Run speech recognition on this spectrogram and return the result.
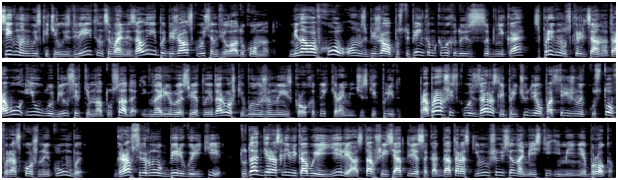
Сигман выскочил из дверей танцевальной залы и побежал сквозь анфиладу комнат. Миновав холл, он сбежал по ступенькам к выходу из особняка, спрыгнул с крыльца на траву и углубился в темноту сада, игнорируя светлые дорожки, выложенные из крохотных керамических плиток. Пробравшись сквозь заросли причудливо подстриженных кустов и роскошные клумбы, граф свернул к берегу реки, Туда, где росли вековые ели, оставшиеся от леса, когда-то раскинувшегося на месте имения Броков.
